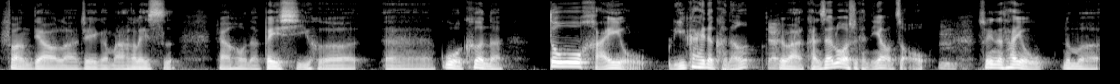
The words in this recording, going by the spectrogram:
放掉了这个马赫雷斯，然后呢，贝席和呃沃克呢都还有离开的可能，对是吧？坎塞洛是肯定要走，嗯，所以呢，他有那么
